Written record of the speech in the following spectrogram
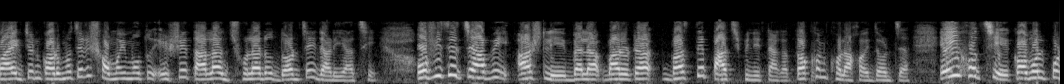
কয়েকজন কর্মচারী সময় মতো এসে তালা ঝোলানো দরজায় দাঁড়িয়ে আছে। অফিসে চাবি আসলে বেলা বারোটা বাজতে পাঁচ মিনিট নাগাদ তখন খোলা হয় দরজা। এই হচ্ছে কমলপুর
